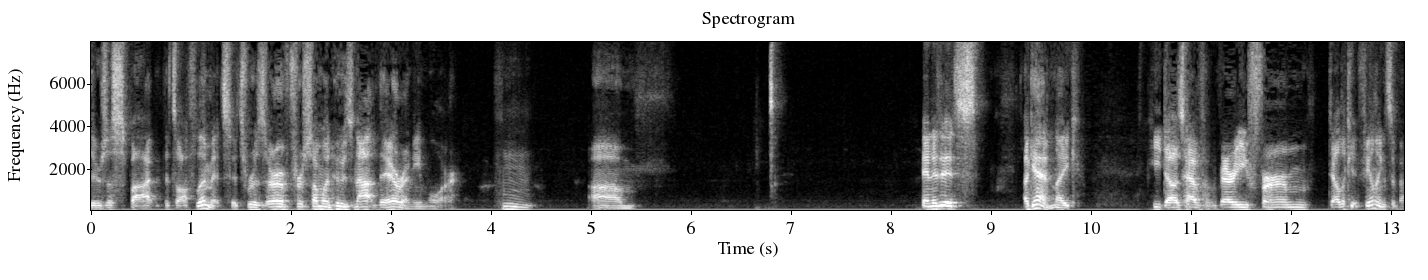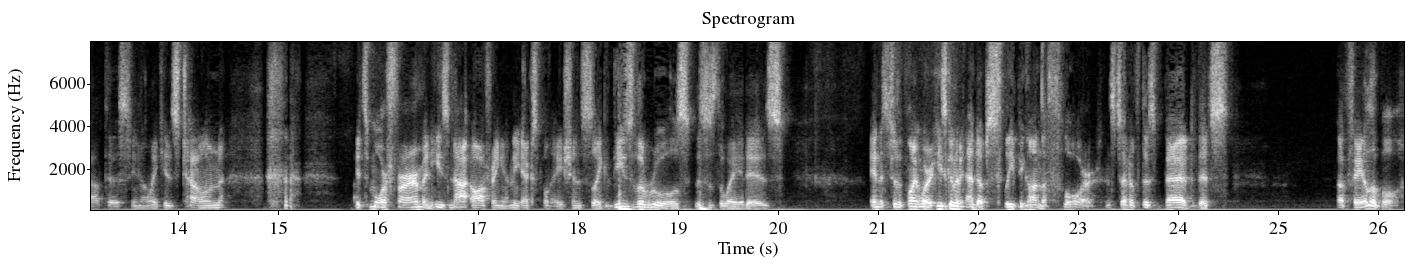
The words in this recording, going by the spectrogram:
there's a spot that's off limits. It's reserved for someone who's not there anymore. Hmm. um, and it, it's again like he does have very firm delicate feelings about this you know like his tone it's more firm and he's not offering any explanations. Like these are the rules. This is the way it is. And it's to the point where he's going to end up sleeping on the floor instead of this bed that's available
